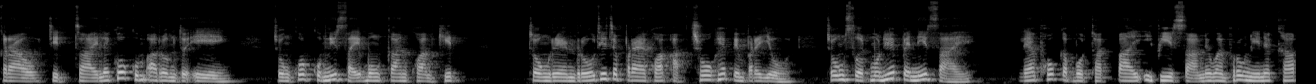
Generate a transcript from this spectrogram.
เกลาจิตใจและควบคุมอารมณ์ตัวเอง จงควบคุมนิสัยบงการความคิด จงเรียนรู้ที่จะแปลความอับโชคให้เป็นประโยชน์ จงสวดมนต์ให้เป็นนิสัย แล้วพบกับบทถัดไป EP 3 ในวันพรุ่งนี้นะครับ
